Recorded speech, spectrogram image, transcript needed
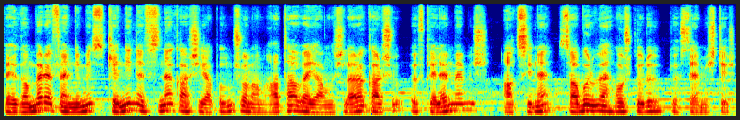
Peygamber Efendimiz kendi nefsine karşı yapılmış olan hata ve yanlışlara karşı öfkelenmemiş, aksine sabır ve hoşgörü göstermiştir.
